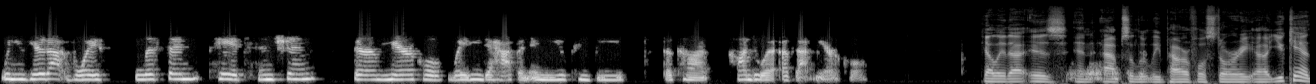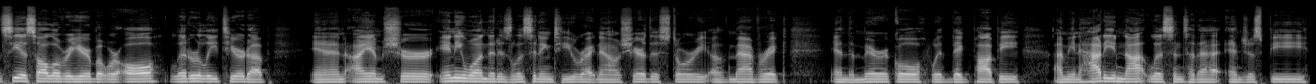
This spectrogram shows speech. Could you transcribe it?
when you hear that voice, listen, pay attention, there are miracles waiting to happen, and you can be the con- conduit of that miracle. Kelly, that is an absolutely powerful story. Uh, you can't see us all over here, but we're all literally teared up. And I am sure anyone that is listening to you right now share this story of Maverick and the miracle with Big Papi. I mean, how do you not listen to that and just be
